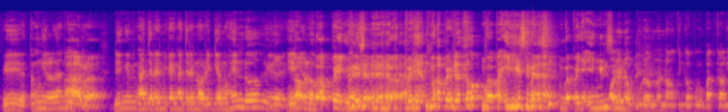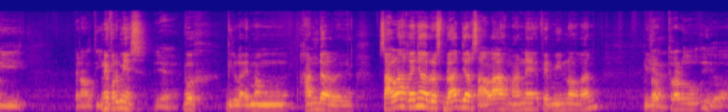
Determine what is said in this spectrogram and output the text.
Iya, tengil kan. dia. Parah. Dingin ngajarin kayak ngajarin Origi sama Hendo. Iya, ini Mbak- loh. Mbappe gimana sih? Mbappe Mbappe udah top. Mbappe Inggris mana sih? Mbappe-nya Inggris. Oh dia udah udah menang 34 kali penalti. Never miss. Iya. Wah, gila emang handal. ya. Salah kayaknya harus belajar. Salah, Mane, Firmino kan. Iya. Ter- Terlalu iya.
